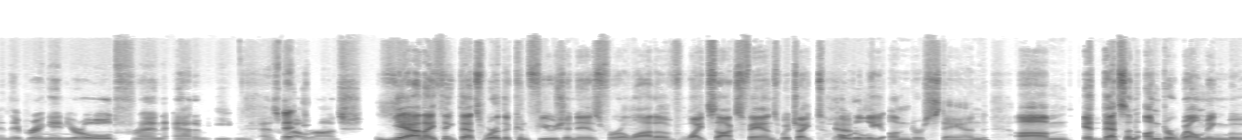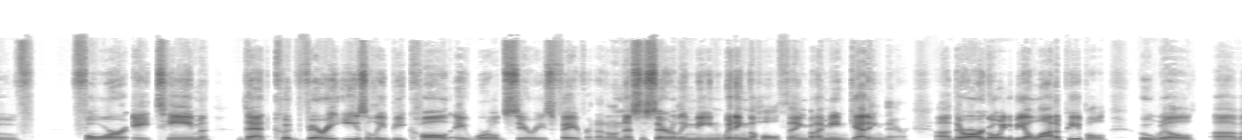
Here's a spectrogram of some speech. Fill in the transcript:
and they bring in your old friend Adam Eaton as Eh, well, Raj. yeah, and I think that's where the confusion is for a lot of White Sox fans, which I Yeah. totally understand. Um, it that's an underwhelming move for a team that could very easily be called a World Series favorite. I don't necessarily mean winning the whole thing, but I mean getting there. Uh, there are going to be a lot of people who will uh,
